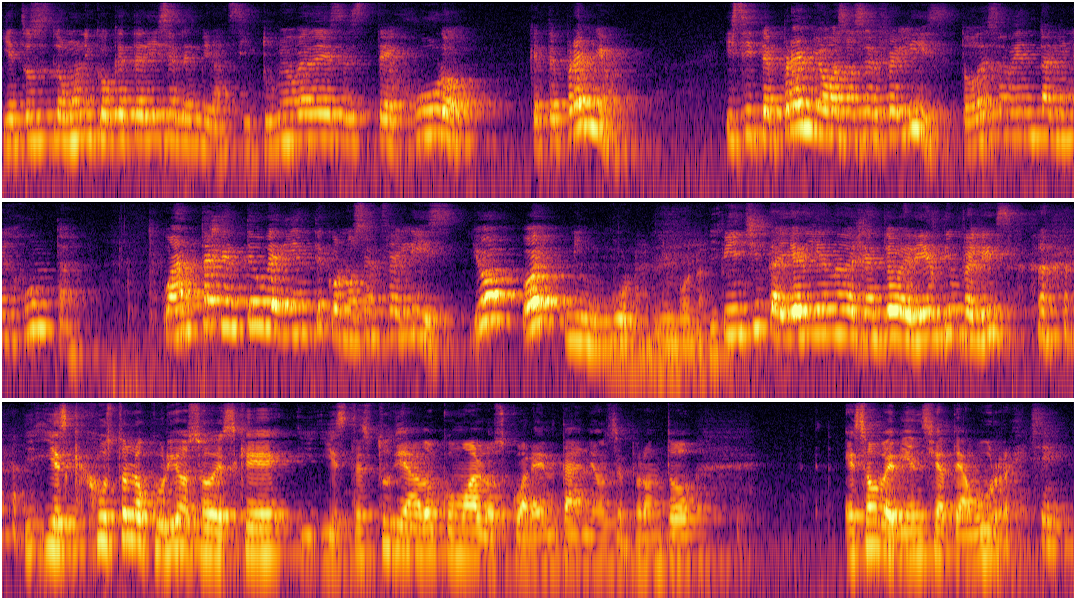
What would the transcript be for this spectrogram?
Y entonces lo único que te dicen es, mira, si tú me obedeces, te juro que te premio. Y si te premio vas a ser feliz. Toda esa venta viene junta. ¿Cuánta gente obediente conocen feliz? Yo, hoy, ninguna. Ninguna. Pinche taller lleno de gente obediente infeliz. Y, y es que justo lo curioso es que, y, y está estudiado como a los 40 años de pronto esa obediencia te aburre, Sí,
